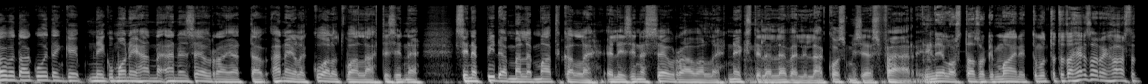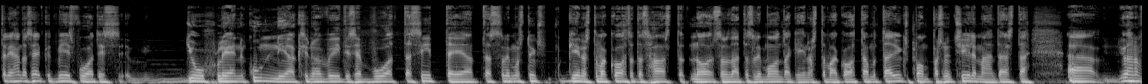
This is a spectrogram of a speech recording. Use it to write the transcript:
Toivotaan kuitenkin, niin kuin moni hän, hänen seuraaja, että hän ei ole kuollut, vaan lähti sinne, sinne pidemmälle matkalle, eli sinne seuraavalle nextille levelille ja kosmiseen sfääriin. nelostasokin mainittu. Mutta tota Hesari haastatteli häntä 75-vuotisjuhlien kunniaksi noin viitisen vuotta sitten. Ja tässä oli musta yksi kiinnostava kohta tässä haasta. No sanotaan, että tässä oli monta kiinnostavaa kohtaa, mutta yksi pomppasi nyt silmään tästä. Äh, Johanna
